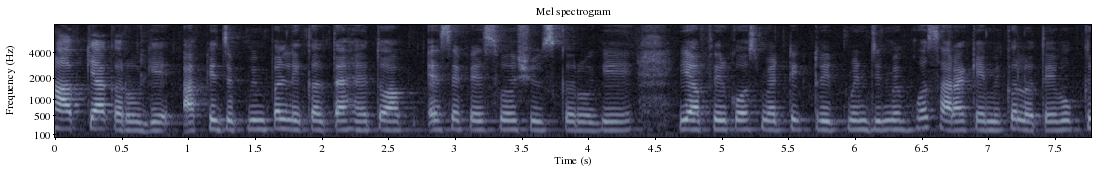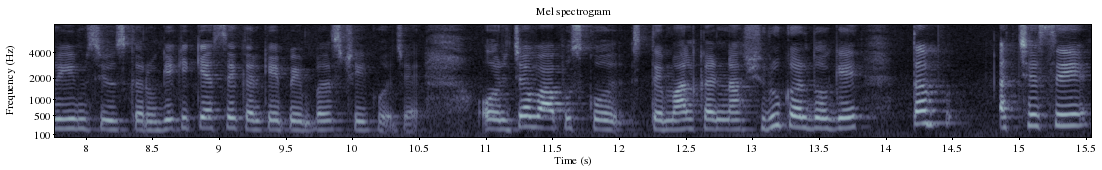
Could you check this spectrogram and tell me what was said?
आप क्या करोगे? आपके जब पिंपल निकलता है तो आप ऐसे फेस वॉश यूज़ करोगे, या फिर कॉस्मेटिक ट्रीटमेंट जिनमें बहुत सारा केमिकल होते हैं, वो क्रीम्स यूज़ करोगे कि कैसे करके पिंपल्स ठीक हो जाए। और जब आप उसको इस्तेमाल करना शुरू कर दोगे, तब अच्छे से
